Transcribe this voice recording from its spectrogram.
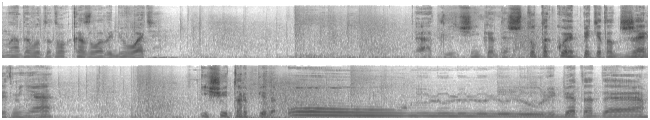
Надо вот этого козла добивать. Отличненько. Да что такое? Опять этот жарит меня, а? Еще и торпеда. О, ребята, да.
